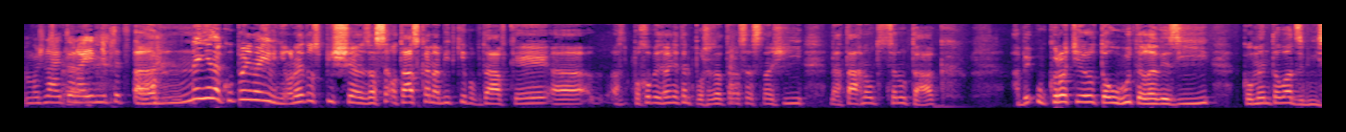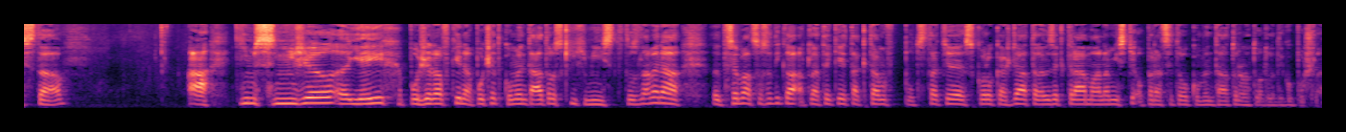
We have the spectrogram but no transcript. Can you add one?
Možná je to naivní představa. Uh, není tak úplně naivní. Ono je to spíš zase otázka nabídky, poptávky a pochopitelně ten pořadatel se snaží natáhnout cenu tak, aby ukrotil touhu televizí komentovat z místa, a tím snížil eh, jejich požadavky na počet komentátorských míst. To znamená, eh, třeba co se týká atletiky, tak tam v podstatě skoro každá televize, která má na místě operaci toho komentátora na tu atletiku pošle.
